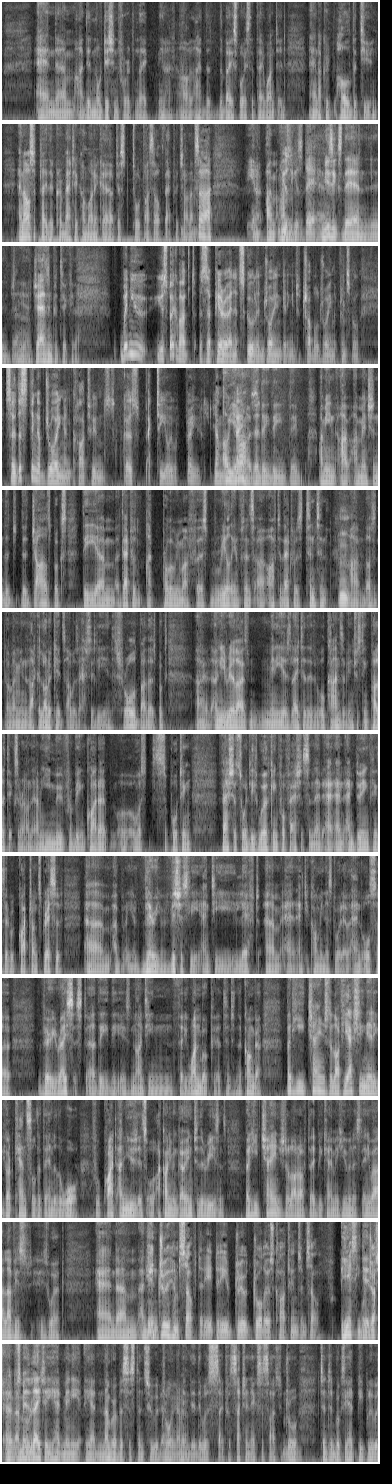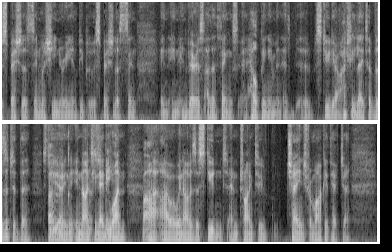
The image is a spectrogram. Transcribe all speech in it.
And um, I did an audition for it, and they, you know, I, I had the, the bass voice that they wanted, and I could hold the tune. And I also play the chromatic harmonica. I've just taught myself that, which I love. So, I, you know, I'm, Music I'm- is there. Music's there, and uh, Yeah. know, jazz in particular. when you, you spoke about Zapiro and at school enjoying getting into trouble, drawing the principal, so this thing of drawing and cartoons goes back to your very young Oh yeah, the, the, the, the I mean, I, I mentioned the the Giles books. The um, that was uh, probably my first real influence. Uh, after that was Tintin. I, was, I mean, like a lot of kids, I was absolutely enthralled by those books. I only realized many years later that there were all kinds of interesting politics around that. I mean, he moved from being quite a almost supporting fascists, or at least working for fascists, and that, and and, doing things that were quite transgressive, um, uh, you know, very viciously anti-left, um, anti-communist, whatever, and also very racist. Uh, the the his 1931 book, uh, Tintin in the Congo. But he changed a lot. He actually nearly got cancelled at the end of the war for quite unusual. It's, I can't even go into the reasons. But he changed a lot after he became a humanist. Anyway, I love his his work, and um, and he then drew himself, did he? Did he drew, draw those cartoons himself? Yes, he did. just read Uh, I mean, later he had many. He had a number of assistants who were drawing. I mean, there, there was it was such an exercise to draw Mm. Tintin books. He had people who were specialists in machinery and people who were specialists in in, in, in various other things, uh, helping him in his uh, studio. I actually later visited the studio Oh, in, in 1981 Wow. I, I, when I was a student and trying to change from architecture.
